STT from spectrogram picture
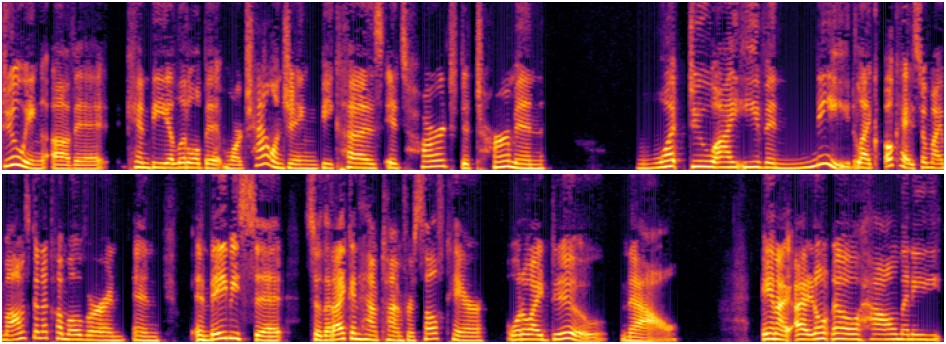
doing of it can be a little bit more challenging because it's hard to determine what do I even need? Like, okay, so my mom's going to come over and, and, and babysit so that I can have time for self care. What do I do now? And I, I don't know how many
